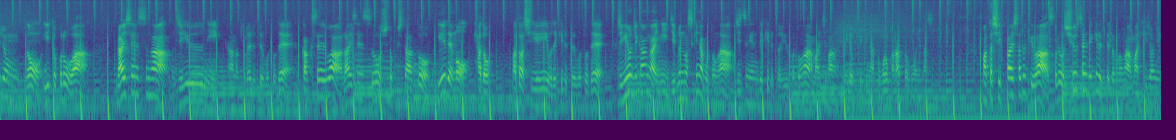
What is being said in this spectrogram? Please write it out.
ュージョンのいいところはライセンスが自由にあの取れるということで学生はライセンスを取得した後家でも CAD または CAE をできるということで授業時間外に自分の好きなことが実現できるということが、まあ、一番魅力的なところかなと思います。また失敗した時はそれを修正できるっていうところが、まあ、非常に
